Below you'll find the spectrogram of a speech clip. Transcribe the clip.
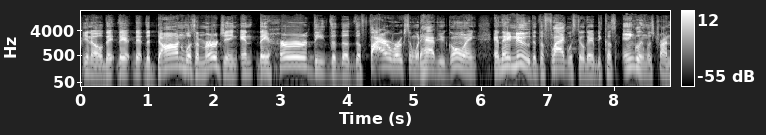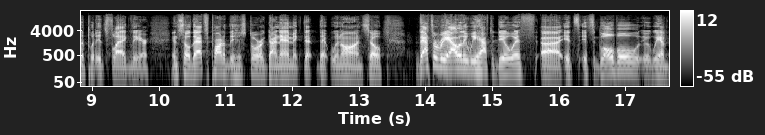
you know, they, they, they, the dawn was emerging and they heard the, the, the, the, fireworks and what have you going, and they knew that the flag was still there because England was trying to put its flag there. And so that's part of the historic dynamic that, that went on. So that's a reality we have to deal with. Uh, it's, it's global. We have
